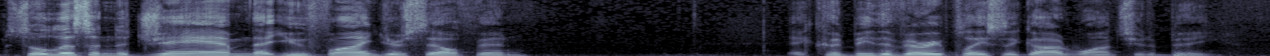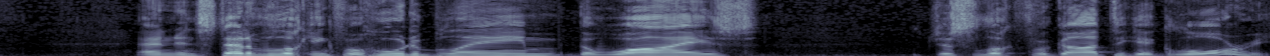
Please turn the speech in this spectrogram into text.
So listen, the jam that you find yourself in, it could be the very place that God wants you to be. And instead of looking for who to blame, the wise, just look for God to get glory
